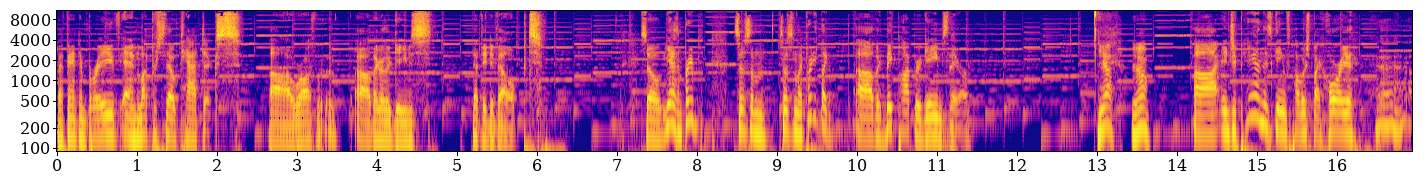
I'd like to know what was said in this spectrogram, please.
uh, Phantom Brave and La Pucelle Tactics. Uh, were also uh, like other games that they developed. So yeah, some pretty so some so some like pretty like uh, like big popular games there. Yeah. Yeah. Uh, in Japan, this game was published by Hori. Uh,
